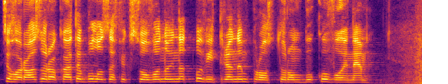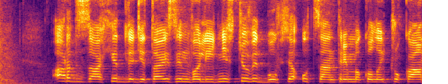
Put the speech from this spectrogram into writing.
Цього разу ракети було зафіксовано й над повітряним простором Буковини. Арт-захід для дітей з інвалідністю відбувся у центрі Миколайчука.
